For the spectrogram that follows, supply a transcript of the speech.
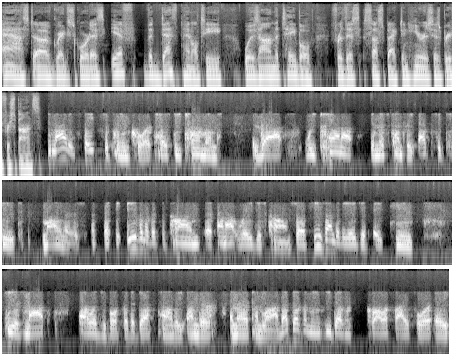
asked of Greg Skordas if the death penalty was on the table for this suspect, and here is his brief response. The United States Supreme Court has determined that we cannot in this country execute minors, even if it's a crime, an outrageous crime. So if he's under the age of 18, he is not eligible for the death penalty under American law. That doesn't mean he doesn't qualify for a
